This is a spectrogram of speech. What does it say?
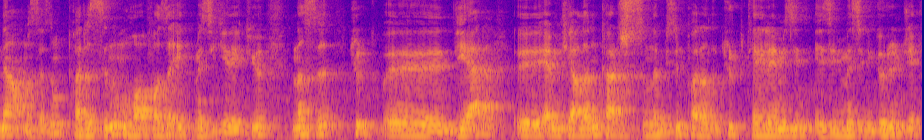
ne yapması lazım? Parasını muhafaza etmesi gerekiyor. Nasıl? Türk e, diğer e, emtiaların karşısında bizim paralı Türk TL'mizin ezilmesini görünce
